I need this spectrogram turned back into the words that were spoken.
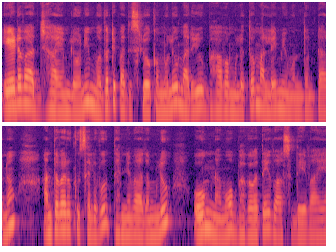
ఏడవ అధ్యాయంలోని మొదటి పది శ్లోకములు మరియు భావములతో మళ్ళీ మీ ముందుంటాను. అంతవరకు సెలవు ధన్యవాదములు. ఓం నమో భగవతే వాసుదేవాయ.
